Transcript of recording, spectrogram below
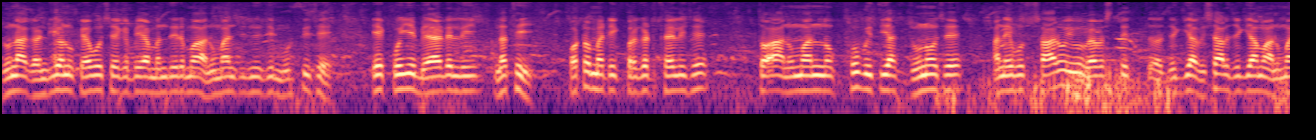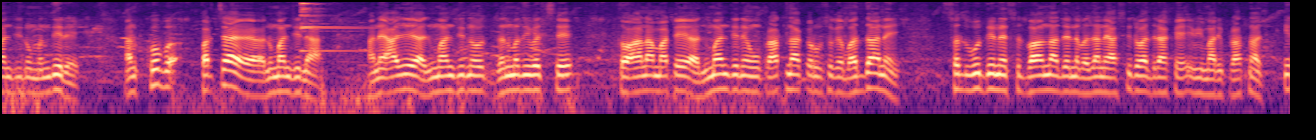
જૂના ગંડીઓનું કહેવું છે કે ભાઈ આ મંદિરમાં હનુમાનજીની જે મૂર્તિ છે, એ કોઈએ બેડેલી નથી. ઓટોમેટિક પ્રગટ થયેલી છે. તો આ હનુમાનનો ખૂબ ઇતિહાસ જૂનો છે અને એવું સારું એવું વ્યવસ્થિત જગ્યા, વિશાળ જગ્યામાં હનુમાનજીનું મંદિર છે. અને ખૂબ પરચાય હનુમાનજીના. અને આજે હનુમાનજીનો જન્મદિવસ છે. તો આના માટે હનુમાનજીને હું પ્રાર્થના કરું છું કે બધાને સદબુદ્ધિને સદભાવના દેને બધાને આશીર્વાદ રાખે એવી મારી પ્રાર્થના છે.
